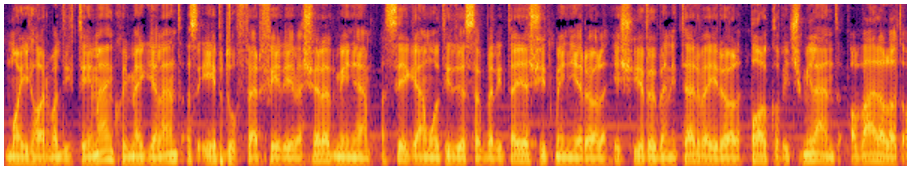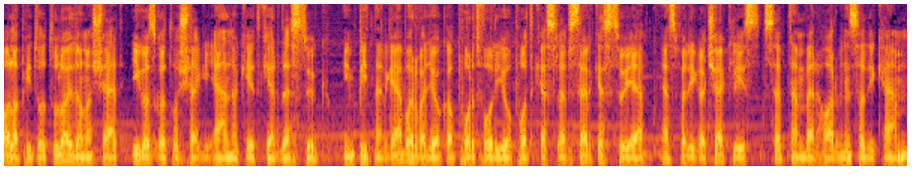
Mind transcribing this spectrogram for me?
Mai harmadik témánk, hogy megjelent az Épduffer fél éves eredménye, a cég elmúlt időszakbeli teljesítményéről és jövőbeni terveiről Palkovics Milánt, a vállalat alapító tulajdonosát, igazgatósági elnökét kérdeztük. Én Pitner Gábor vagyok, a Portfolio Podcast Lab szerkesztője, ez pedig a checklist szeptember 30-án.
